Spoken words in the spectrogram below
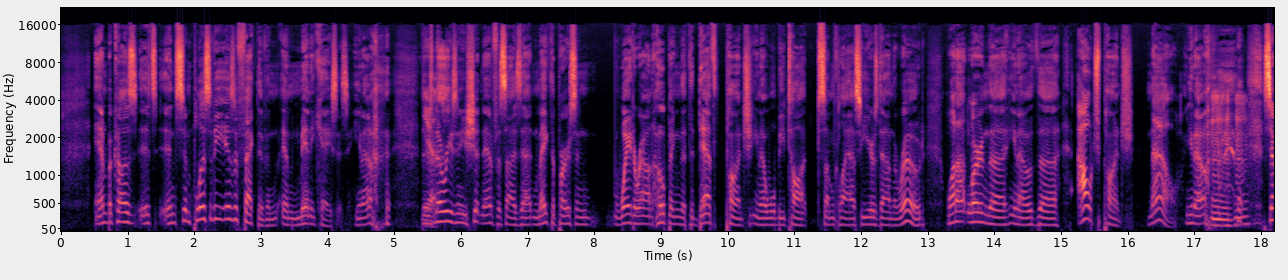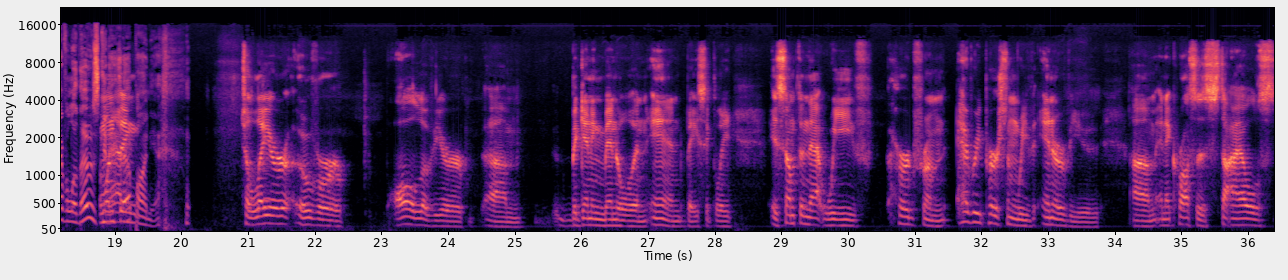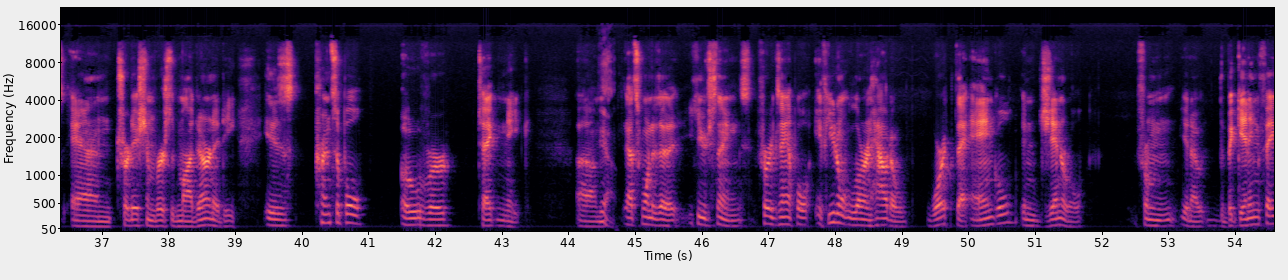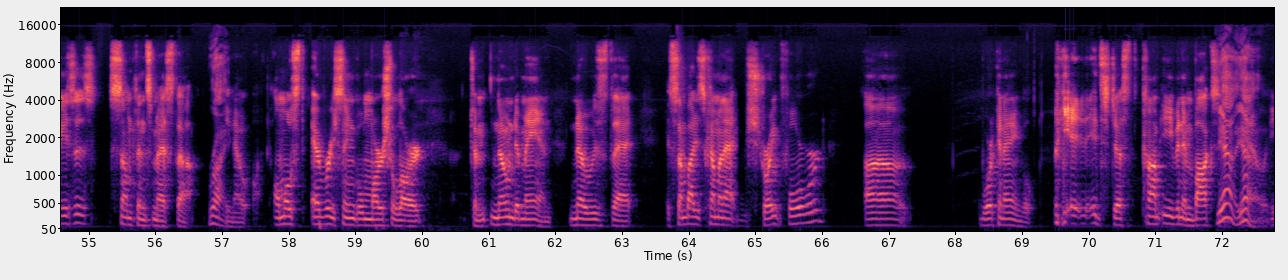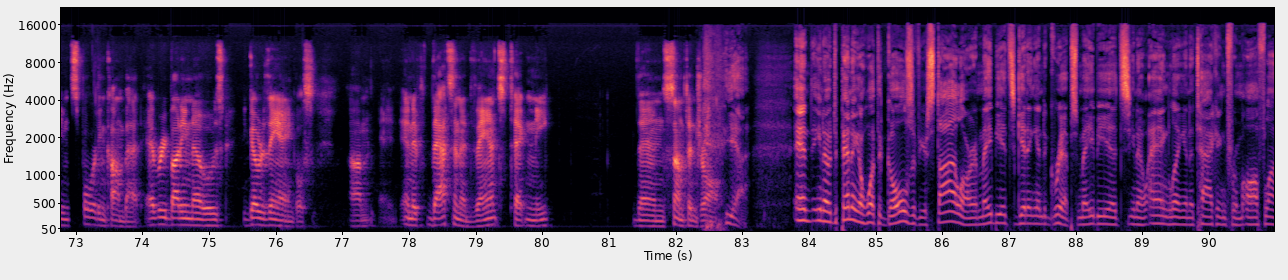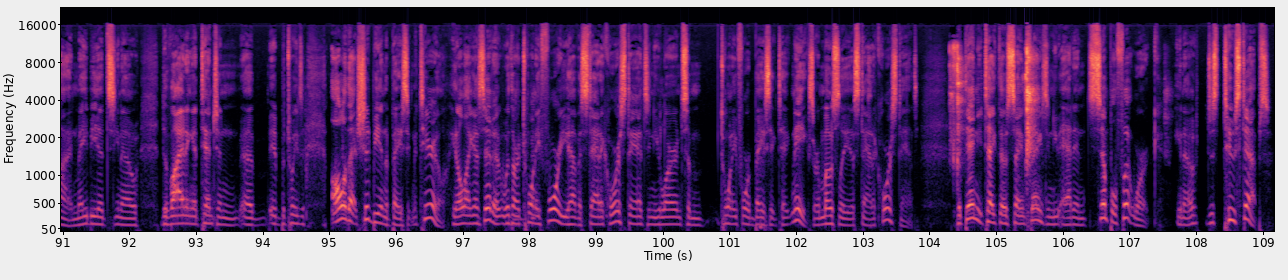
And because it's and simplicity is effective in, in many cases, you know. There's no reason you shouldn't emphasize that and make the person wait around hoping that the death punch, you know, will be taught some class years down the road. Why not learn the, you know, the ouch punch now, you know? Several of those can One add up on you. to layer over all of your um, beginning, middle, and end, basically, is something that we've heard from every person we've interviewed. Um, and it crosses styles and tradition versus modernity, is principle over technique. Um, Yeah. That's one of the huge things. For example, if you don't learn how to work the angle in general from, you know, the beginning phases, something's messed up. Right. You know, almost every single martial art to known to man knows that if somebody's coming at you straight forward, uh, work an angle. It, it's just com- even in boxing, Yeah, you yeah. know, in sporting combat, everybody knows you go to the angles. Um, and if that's an advanced technique, then something's wrong. Yeah. And, you know, depending on what the goals of your style are, maybe it's getting into grips. Maybe it's, you know, angling and attacking from offline. Maybe it's, you know, dividing attention uh, between. All of that should be in the basic material. You know, like I said, uh, with our 24, you have a static horse stance and you learn some 24 basic techniques, or mostly a static horse stance. But then you take those same things and you add in simple footwork, you know, just two steps.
